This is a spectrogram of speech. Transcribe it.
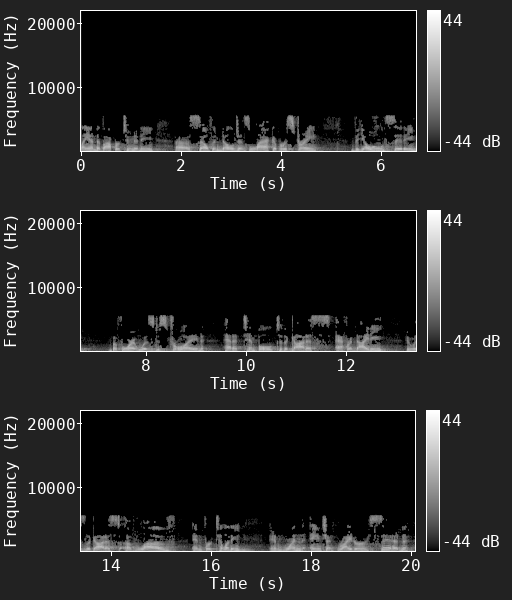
land of opportunity, uh, self indulgence, lack of restraint. The old city, before it was destroyed, had a temple to the goddess Aphrodite, who was the goddess of love and fertility. And one ancient writer said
